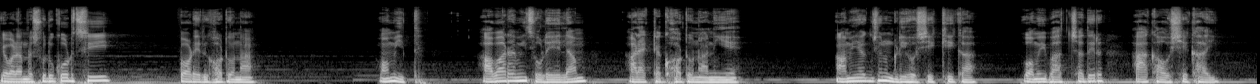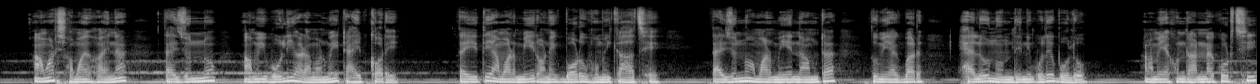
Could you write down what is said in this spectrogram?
এবার আমরা শুরু করছি পরের ঘটনা। অমিত আবার আমি চলে এলাম আর একটা ঘটনা নিয়ে। আমি একজন গৃহশিক্ষিকা ও আমি বাচ্চাদের আঁকাও শেখাই। আমার সময় হয় না, তাই জন্য আমি বলি আর আমার মেয়ে টাইপ করে। তাই এতে আমার মেয়ের অনেক বড় ভূমিকা আছে। তাই জন্য আমার মেয়ের নামটা তুমি একবার হ্যালো নন্দিনী বলে বলো। আমি এখন রান্না করছি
